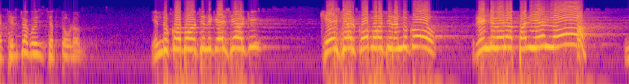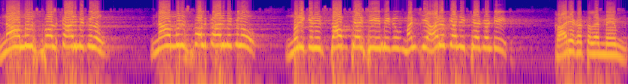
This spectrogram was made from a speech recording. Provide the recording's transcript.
చరిత్ర గురించి చెప్తూ ఉండదు. ఎందుకు కోపం వచ్చింది కేసీఆర్కి? కేసీఆర్ కోపం వచ్చింది ఎందుకు? రెండు వేల పదిహేనులో నా మున్సిపల్ కార్మికులు నా మున్సిపల్ కార్మికులు మురికిని సాఫ్ చేసి మీకు మంచి ఆరోగ్యాన్ని ఇచ్చేటువంటి కార్యకర్తలం మేం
